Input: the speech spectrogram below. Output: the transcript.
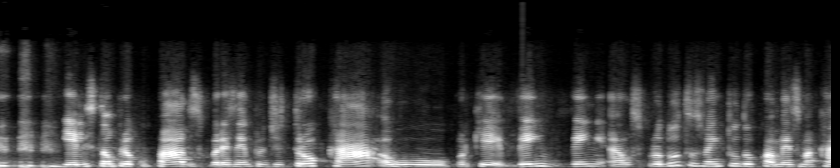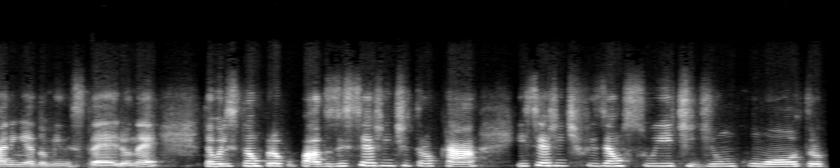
E eles estão preocupados, por exemplo, de trocar o. Porque vem, vem, ah, os produtos vêm tudo com a mesma carinha do Ministério, né? Então, eles estão preocupados, e se a gente trocar? E se a gente fizer um switch de um com o outro?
